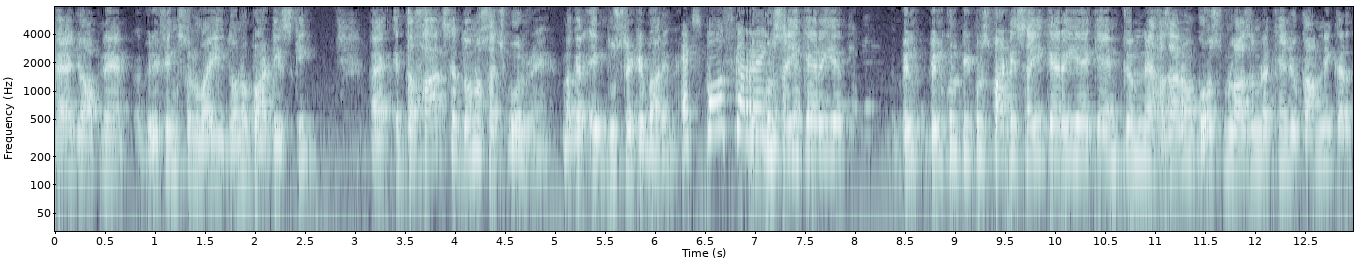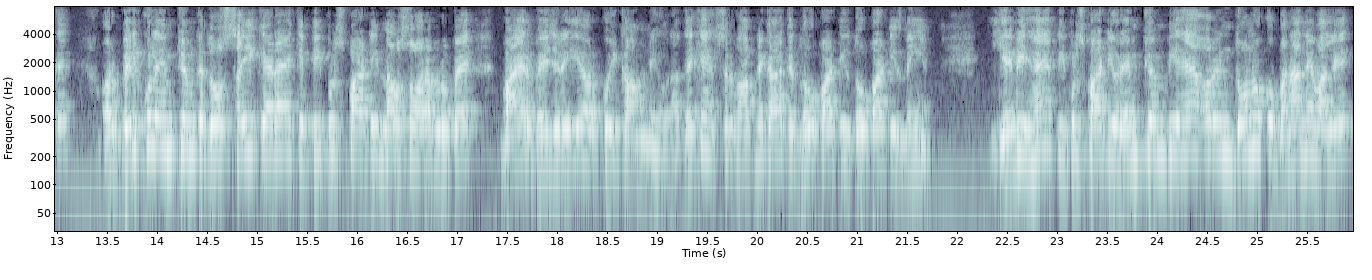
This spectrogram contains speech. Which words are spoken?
ہے جو آپ نے بریفنگ سنوائی دونوں پارٹیز کی۔ اتفاق سے دونوں سچ بول رہے ہیں مگر ایک دوسرے کے بارے میں۔ ایکسپوز کر رہے ہیں بالکل صحیح کہہ رہی ہے بالکل پیپلز پارٹی صحیح کہہ رہی ہے کہ ایم کیو ایم نے ہزاروں گوشت ملازم رکھے ہیں جو کام نہیں کرتے اور بالکل ایم کیو ایم کے دوست صحیح کہہ رہے ہیں کہ پیپلز پارٹی نو سو ارب روپے باہر بھیج رہی ہے اور کوئی کام نہیں ہو رہا۔ دیکھیں صرف آپ نے کہا کہ دو پارٹیز دو پارٹیز نہیں ہیں۔ یہ بھی ہیں پیپلز پارٹی اور ایم کیو ایم بھی ہے اور ان دونوں کو بنانے والے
